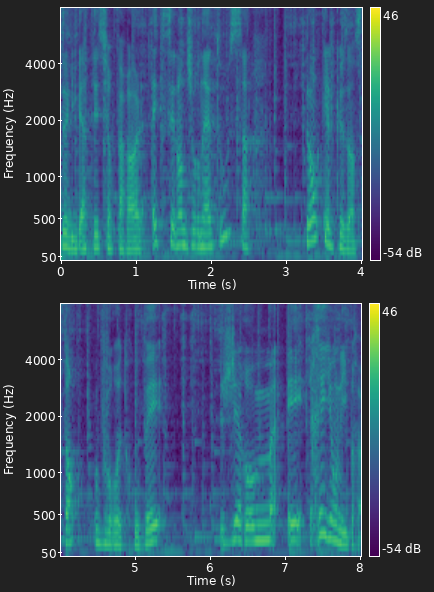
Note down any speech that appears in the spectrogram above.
de Liberté sur Parole. Excellente journée à tous. Dans quelques instants, vous retrouvez Jérôme et Rayon Libre.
